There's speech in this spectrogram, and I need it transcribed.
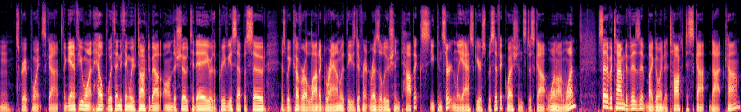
Mm, it's a great point, Scott. Again, if you want help with anything we've talked about on the show today or the previous episode, as we cover a lot of ground with these different resolution topics, you can certainly ask your specific questions to Scott one on one. Set up a time to visit by going to talktoscott.com.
